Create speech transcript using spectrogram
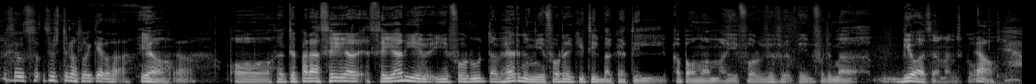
þú, þú þurfti náttúrulega að gera það. Já, Já. Og þetta er bara þegar, þegar ég, ég fór út af hernum, ég fór ekki tilbaka til pappa og mamma, ég fór, við, við fórum að bjóða saman, sko. Já. Já.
